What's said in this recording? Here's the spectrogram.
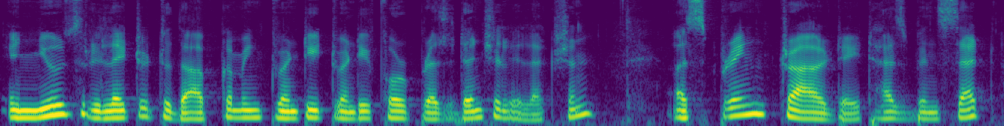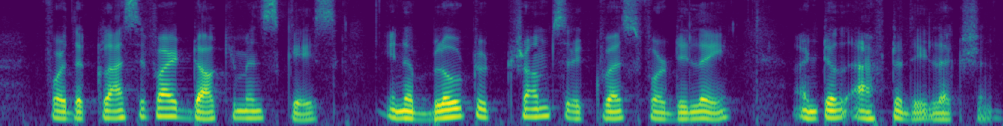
In news related to the upcoming 2024 presidential election, a spring trial date has been set for the classified documents case in a blow to Trump's request for delay until after the election.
